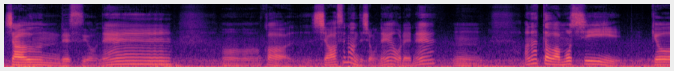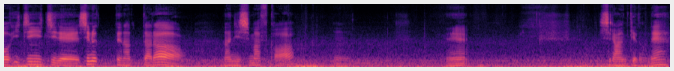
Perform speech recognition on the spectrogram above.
ちゃうんですよね。うん、なんか幸せなんでしょうね俺ね。うん、あなたはもし今日一日で死ぬってなったら何しますか？うん。ね。知らんけどね。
